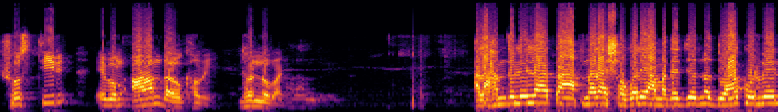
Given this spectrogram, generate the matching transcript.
স্বস্তির এবং আরামদায়ক হবে। ধন্যবাদ। আলহামদুলিল্লাহ, তা আপনারা সকলে আমাদের জন্য দোয়া করবেন।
